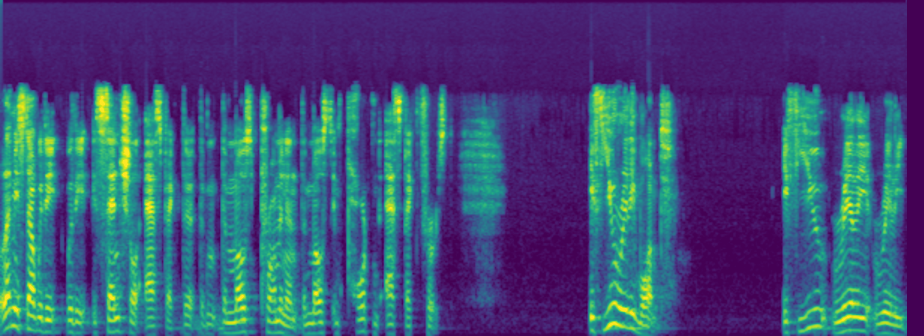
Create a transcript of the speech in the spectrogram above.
let me start with the with the essential aspect, the, the, the most prominent, the most important aspect first. If you really want, if you really, really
